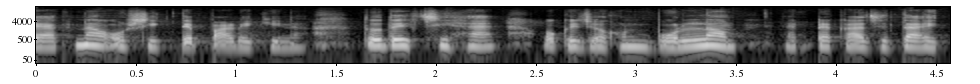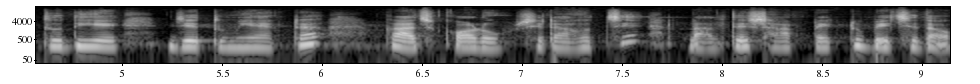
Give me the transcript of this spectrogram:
দেখ না, ও শিখতে পারে কি না। তো দেখছি হ্যাঁ ওকে যখন বললাম একটা কাজের দায়িত্ব দিয়ে যে, তুমি একটা কাজ করো, সেটা হচ্ছে লালতে শাকটা একটু বেছে দাও।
